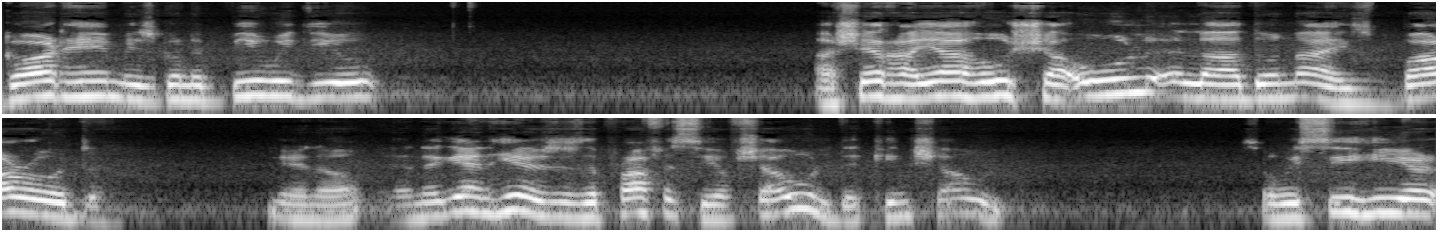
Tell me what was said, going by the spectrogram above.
guard him. He's going to be with you. Asher Hayahu Shaul Ladonai is borrowed, you know. And again, here is the prophecy of Shaul, the king Shaul. So we see here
